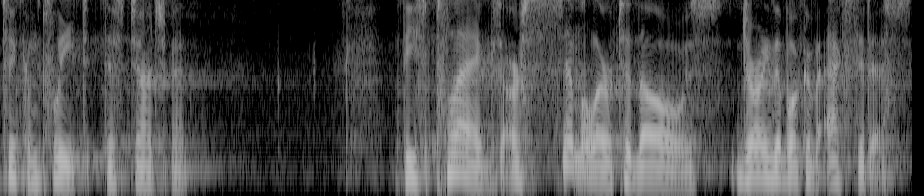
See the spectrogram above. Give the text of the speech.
to complete this judgment. These plagues are similar to those during the book of Exodus.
